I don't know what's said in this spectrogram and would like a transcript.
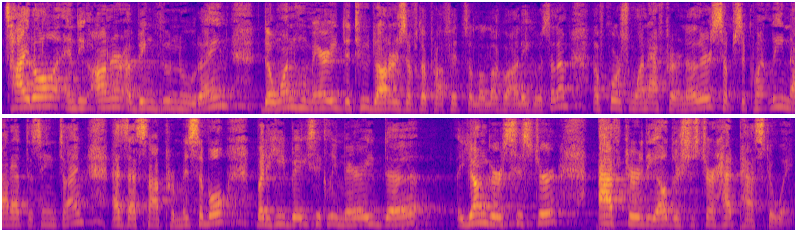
title and the honor of being Dhun Nurain, the one who married the two daughters of the Prophet ﷺ. Of course, one after another, subsequently, not at the same time, as that's not permissible, but he basically married the younger sister after the elder sister had passed away.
